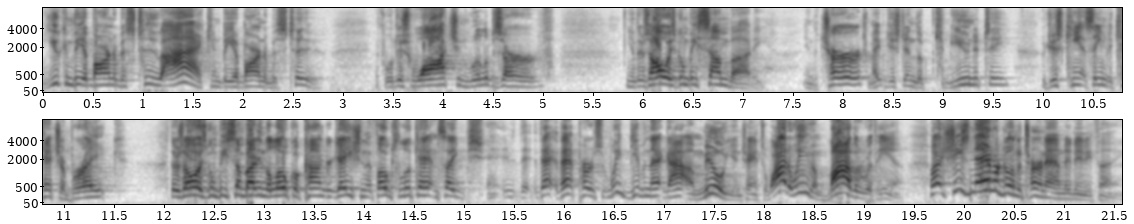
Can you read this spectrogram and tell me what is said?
You can be a Barnabas too. I can be a Barnabas too. if we'll just watch and we'll observe, you know, there's always going to be somebody in the church, maybe just in the community, who just can't seem to catch a break. There's always going to be somebody in the local congregation that folks look at and say, that, that person, we've given that guy a million chances. Why do we even bother with him? Well, she's never going to turn out in anything.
